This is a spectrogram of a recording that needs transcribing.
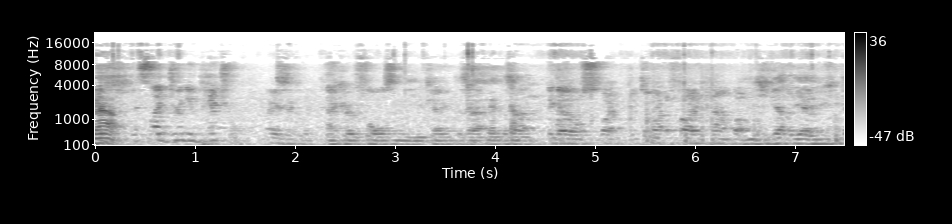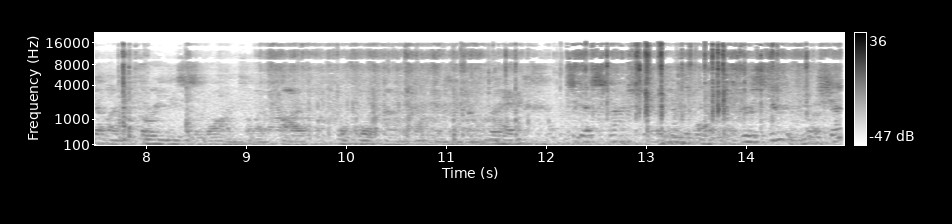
Yeah, It's like drinking petrol. Basically. Echo Falls in the UK. Does that, does that? They go like it's about a five pound bottle. You can get yeah, you can get like three liters of wine for like five or four pound. Right. So get smashed. You're a student. You're a chef.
